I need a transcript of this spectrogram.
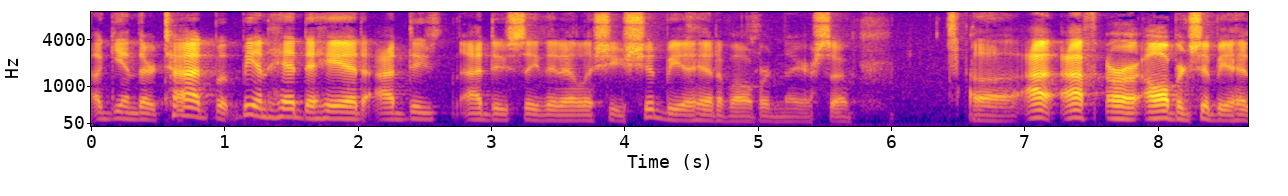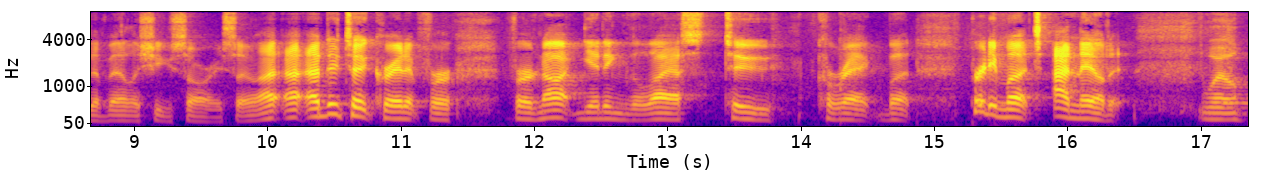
Again, they're tied, but being head to head, I do I do see that LSU should be ahead of Auburn there. So, uh, I, I or Auburn should be ahead of LSU. Sorry. So I, I, I do take credit for for not getting the last two correct, but pretty much I nailed it. Well,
